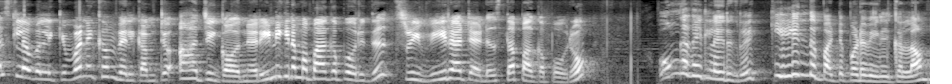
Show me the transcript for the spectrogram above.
அஸ்லாம் வலைக்கும் வணக்கம் வெல்கம் டு ஆர்ஜி கார்னர் இன்னைக்கு நம்ம பார்க்க போகிறது ஸ்ரீ வீரா டேடர்ஸ் தான் பார்க்க போகிறோம் உங்கள் வீட்டில் இருக்கிற கிழிந்த பட்டு புடவைகளுக்கெல்லாம்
